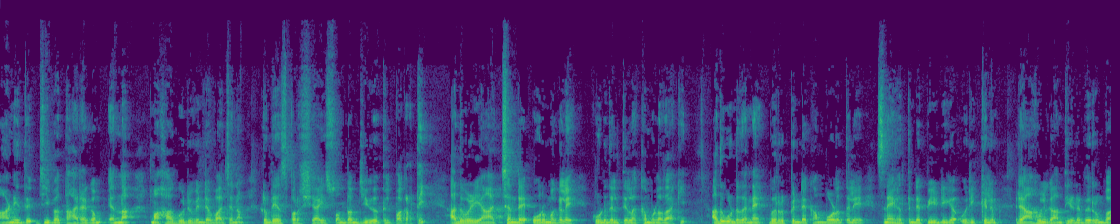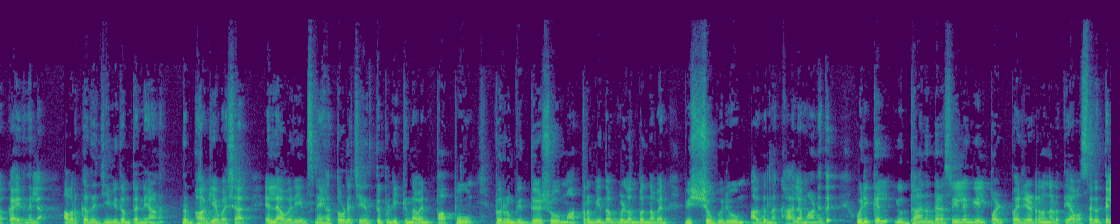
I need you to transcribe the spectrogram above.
ആണിത് ജീവതാരകം എന്ന മഹാഗുരുവിന്റെ വചനം ഹൃദയസ്പർശിയായി സ്വന്തം ജീവിതത്തിൽ പകർത്തി. അതുവഴി ആ അച്ഛന്റെ ഓർമ്മകളെ കൂടുതൽ തിളക്കമുള്ളതാക്കി. അതുകൊണ്ട് തന്നെ വെറുപ്പിന്റെ കമ്പോളത്തിലെ സ്നേഹത്തിന്റെ പീഡിക ഒരിക്കലും രാഹുൽ ഗാന്ധിയുടെ വെറും വാക്കായിരുന്നില്ല. അവർക്കത് ജീവിതം തന്നെയാണ്. നിർഭാഗ്യവശാൽ എല്ലാവരെയും സ്നേഹത്തോടെ ചേർത്ത് പിടിക്കുന്നവൻ പപ്പുവും വെറും വിദ്വേഷവും മാത്രം വിധം വിളമ്പുന്നവൻ വിശ്വഗുരുവും ആകുന്ന കാലമാണിത്. ഒരിക്കൽ യുദ്ധാനന്തര ശ്രീലങ്കയിൽ പര്യടനം നടത്തിയ അവസരത്തിൽ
